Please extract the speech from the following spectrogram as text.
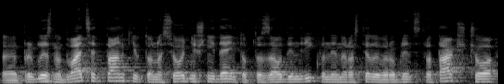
приблизно 20 танків, то на сьогоднішній день, тобто за один рік, вони наростили виробництво так, що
